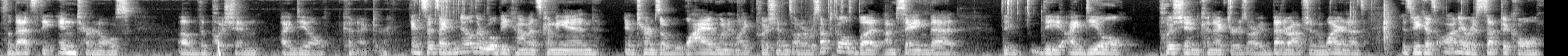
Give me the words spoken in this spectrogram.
So that's the internals of the push-in ideal connector. And since I know there will be comments coming in in terms of why I wouldn't like push-ins on a receptacle, but I'm saying that the the ideal push-in connectors are a better option than wire nuts is because on a receptacle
